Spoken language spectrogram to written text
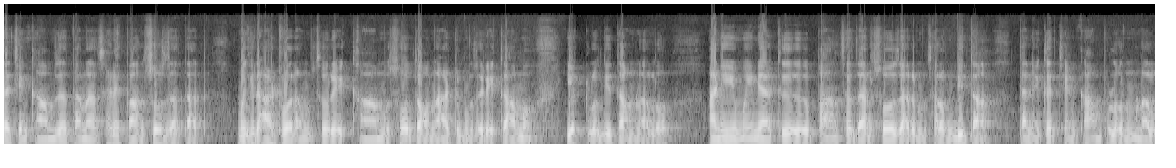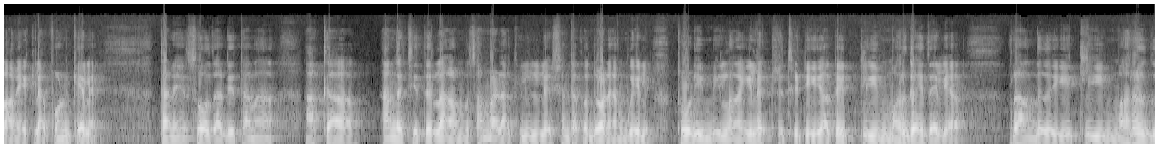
ताचें काम जाताना साडे पांच स जातात. मागीर आठ वरां म्हणसर एक काम सोतावन आठ म्हणसर एक काम एकलो दिता म्हणालो. आनी म्हयन्याक पांच हजार स हजार म्हणसर हांव दिता. ताणें करचें काम पळोवन म्हणालो हांवें एकल्या फोन केलें. ताणें स हजार दिताना आक्का हांगा चिंतलां सांबाळाक इल्लेशें ताका दोळ्यांक पयलें थोडीं बिलां इलेक्ट्रिसिटी आतां इतली म्हारगाय जाल्या रांद इतली म्हारग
